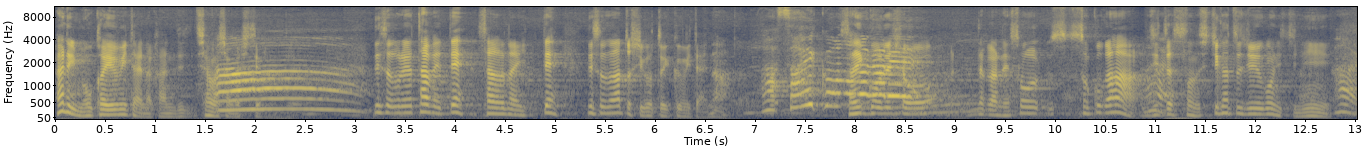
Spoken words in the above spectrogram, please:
ある意味おかゆみたいな感じでシャバシャバしてるあでそれを食べてサウナ行ってでその後仕事行くみたいな。ーあ最高最高でしょ？だからねそそこが実はその7月15日に、はい。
